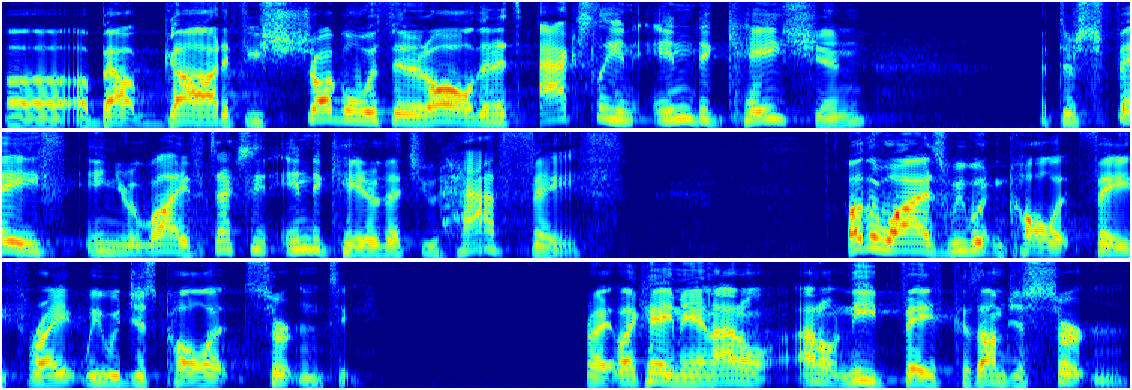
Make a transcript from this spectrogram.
uh, about God, if you struggle with it at all, then it's actually an indication that there's faith in your life. It's actually an indicator that you have faith. Otherwise, we wouldn't call it faith, right? We would just call it certainty right? Like, hey, man, I don't, I don't need faith because I'm just certain,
